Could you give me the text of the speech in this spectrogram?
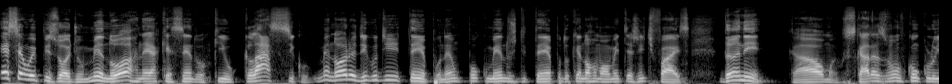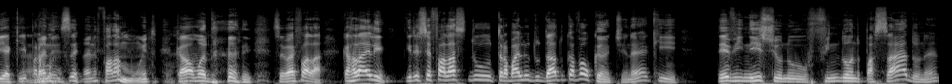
Esse é um episódio menor, né? Aquecendo aqui o clássico. Menor eu digo de tempo, né? Um pouco menos de tempo do que normalmente a gente faz. Dani, calma. Os caras vão concluir aqui para você. Dani fala muito. Pô. Calma, Dani. Você vai falar. Carlyle, queria que você falasse do trabalho do Dado Cavalcante, né? Que teve início no fim do ano passado, né?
